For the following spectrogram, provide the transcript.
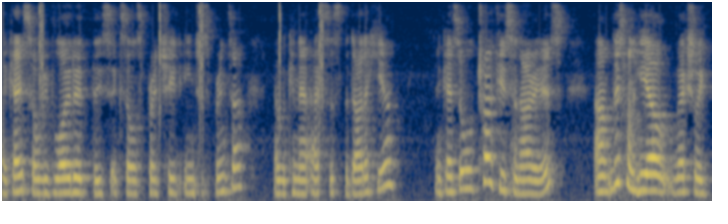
Okay, so we've loaded this Excel spreadsheet into Sprinter and we can now access the data here. Okay, so we'll try a few scenarios. Um, this one here, we've actually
